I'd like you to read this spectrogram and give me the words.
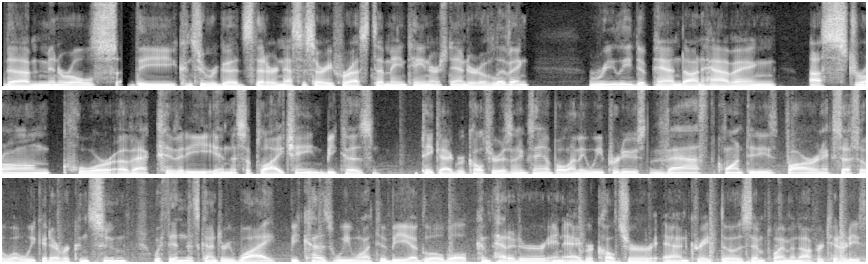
the minerals, the consumer goods that are necessary for us to maintain our standard of living really depend on having a strong core of activity in the supply chain because Take agriculture as an example. I mean, we produce vast quantities, far in excess of what we could ever consume within this country. Why? Because we want to be a global competitor in agriculture and create those employment opportunities.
